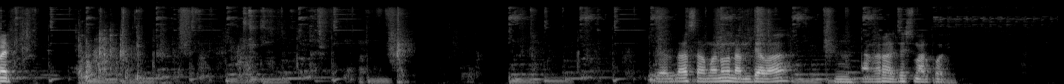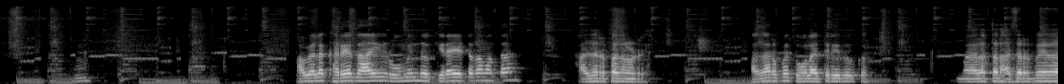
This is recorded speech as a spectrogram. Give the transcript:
ಬರ್ರಿ. ಎಲ್ಲ ಸಾಮಾನು ನಮ್ದೇವ? ಹ್ಞೂ ಹಂಗಾರ ಅಡ್ಜಸ್ಟ್ ಮಾಡ್ಕೋರಿ. ಅವೆಲ್ಲ ಖರೇದ ಈ ರೂಮಿಂದು ಕಿರಾಯಿ ಇಟ್ಟದ ಮತ್ತು? ಹಜಾರ್ ರೂಪಾಯಿ ನೋಡ್ರಿ. ಹಜಾರ್ ರೂಪಾಯಿ ತೋಲ್ ರೀ ಇದಕ್ಕೆ ಎಲ್ಲ ತರ ಹಜಾರ್ ರೂಪಾಯಿ ಅದ.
